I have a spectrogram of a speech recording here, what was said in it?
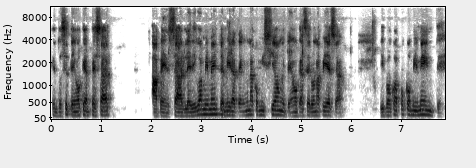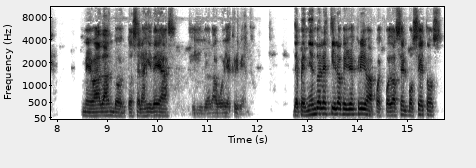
Entonces tengo que empezar a pensar. Le digo a mi mente, mira, tengo una comisión y tengo que hacer una pieza. Y poco a poco mi mente me va dando entonces las ideas y yo la voy escribiendo. Dependiendo del estilo que yo escriba, pues puedo hacer bocetos,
